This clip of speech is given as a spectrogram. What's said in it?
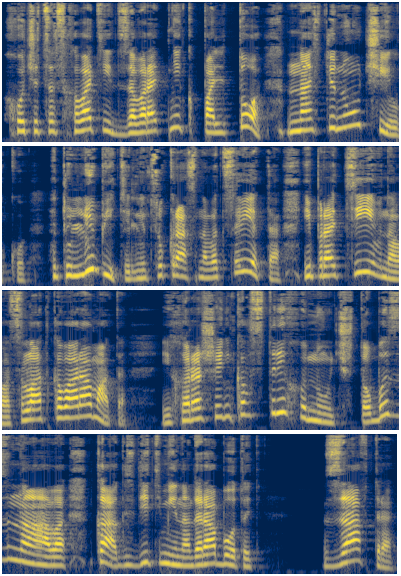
Хочется схватить за воротник пальто Настину училку, эту любительницу красного цвета и противного сладкого аромата, и хорошенько встряхнуть, чтобы знала, как с детьми надо работать. Завтра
